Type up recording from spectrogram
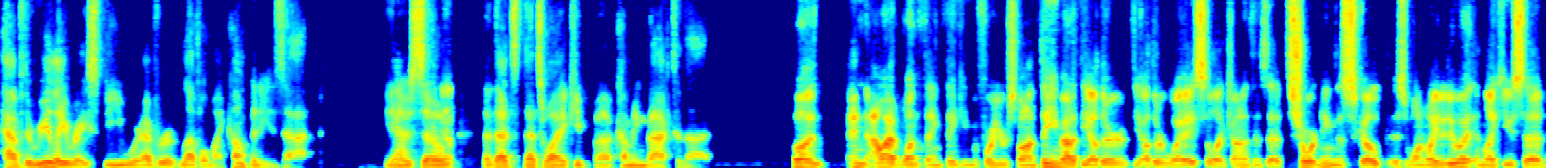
have the relay race be wherever level my company is at, you Yeah. know, so Yeah. that's, that's why I keep uh, coming back to that. Well, and, and I'll add one thing, thinking before you respond, thinking about it the other the other way. So, like Jonathan said, shortening the scope is one way to do it. And like you said,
